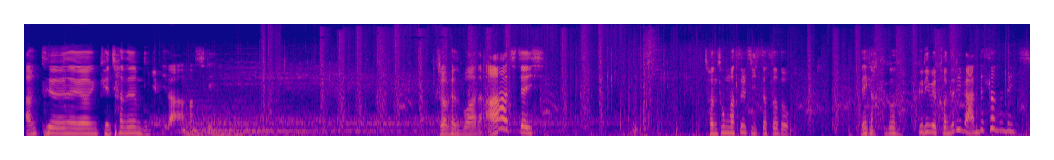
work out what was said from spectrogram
아무튼 괜찮은 무기입니다 확실히 그러면 뭐하나? 아 진짜 이씨. 전속만 쓸 수 있었어도 내가 그거 그림을 건드리면 안 됐었는데 이씨.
